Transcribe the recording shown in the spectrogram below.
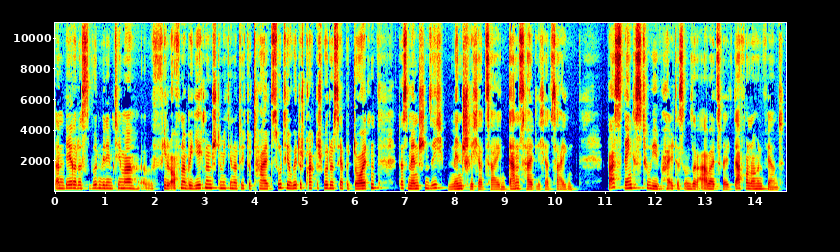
dann wäre das, würden wir dem Thema äh, viel offener begegnen, stimme ich dir natürlich total zu. Theoretisch, praktisch würde es ja bedeuten, dass Menschen sich menschlicher zeigen, ganzheitlicher zeigen. Was denkst du, wie weit ist unsere Arbeitswelt davon noch entfernt?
